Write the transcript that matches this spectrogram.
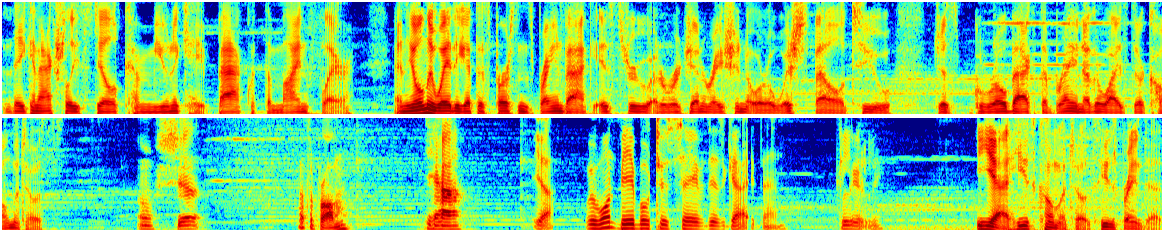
they can actually still communicate back with the mind flayer. And the only way to get this person's brain back is through a regeneration or a wish spell to just grow back the brain. Otherwise, they're comatose. Oh shit. That's a problem. Yeah. Yeah. We won't be able to save this guy then. Clearly. Yeah, he's comatose. He's brain dead.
